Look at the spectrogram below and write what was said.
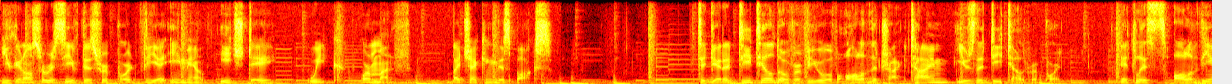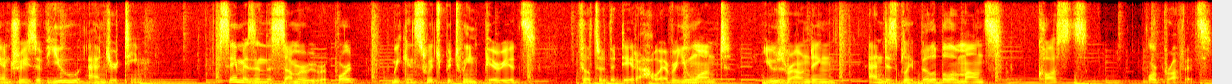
You can also receive this report via email each day, week, or month by checking this box. To get a detailed overview of all of the track time, use the detailed report. It lists all of the entries of you and your team. Same as in the summary report, we can switch between periods, filter the data however you want, use rounding, and display billable amounts, costs, or profits.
